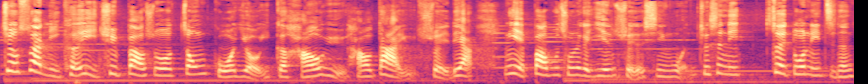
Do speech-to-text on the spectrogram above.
就算你可以去报说中国有一个豪雨、豪大雨水量，你也报不出那个淹水的新闻。就是你最多你只能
